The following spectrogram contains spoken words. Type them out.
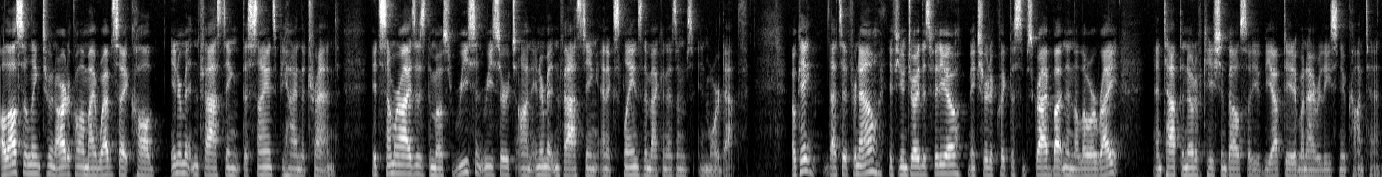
I'll also link to an article on my website called Intermittent Fasting The Science Behind the Trend. It summarizes the most recent research on intermittent fasting and explains the mechanisms in more depth. Okay, that's it for now. If you enjoyed this video, make sure to click the subscribe button in the lower right and tap the notification bell so you'll be updated when I release new content.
